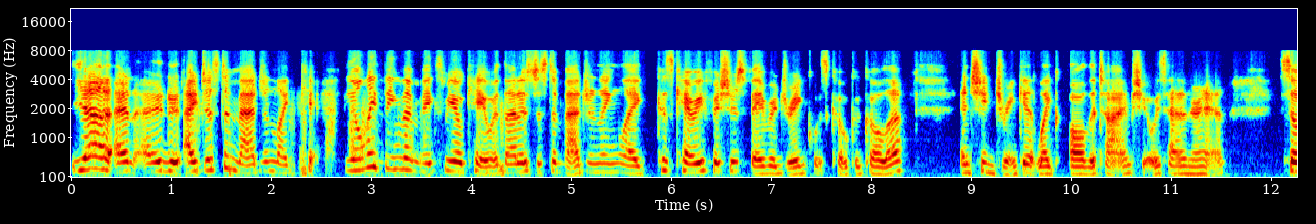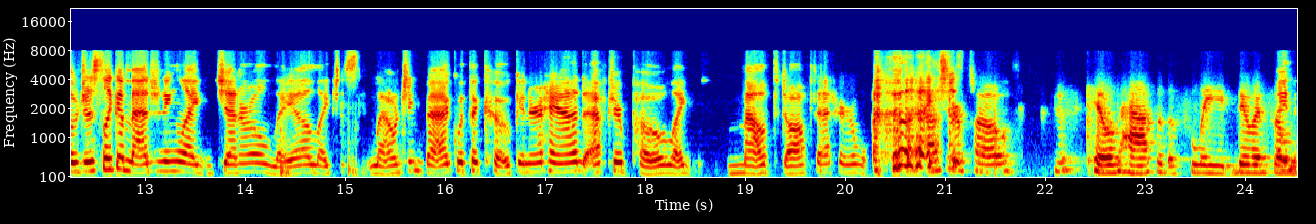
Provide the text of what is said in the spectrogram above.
yeah, and I, I just imagine like the only thing that makes me okay with that is just imagining like because Carrie Fisher's favorite drink was Coca Cola, and she'd drink it like all the time. She always had it in her hand. So just like imagining like General Leia like just lounging back with a Coke in her hand after Poe like mouthed off at her. like, After just, Poe just killed half of the fleet doing some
